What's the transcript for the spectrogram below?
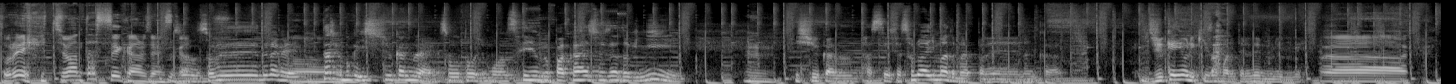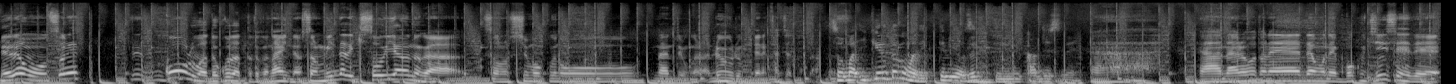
それ一番達成感あるじゃないですか。それでなんか確か僕1週間ぐらいその当時もう性欲が爆発した時にうん。1週間達成してそれは今でもやっぱねなんか受験より刻まれてるね胸にね。あー。いやでもそれゴールはどこだったとかないんだ？そのみんなで競い合うのがその種目のなんていうのかなルールみたいな感じだったんだ。そうまあ行けるとこまで行ってみようぜっていう感じですね。あー。あーなるほどね。でもね僕人生で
